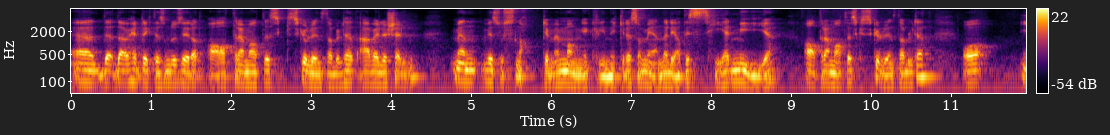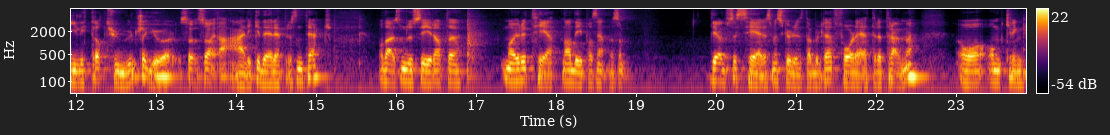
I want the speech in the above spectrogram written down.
det, er jo helt riktig som du sier at atraumatisk skulderinstabilitet er veldig sjelden. Men hvis du snakker med mange klinikere, så mener de at de ser mye atraumatisk skulderinstabilitet. Og i litteraturen så, gjør, så, så, er ikke det representert. Og det er jo som du sier at uh, majoriteten av de pasientene som diagnostiseres med skulderinstabilitet, får det etter et traume. Og omkring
